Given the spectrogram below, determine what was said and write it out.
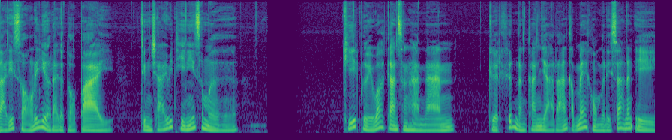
รายที่สองและเหยื่อรายต่อๆไป จึงใช้วิธีนี้เสมอ คีตเผยว่าการสังหารนั้น เกิดขึ้นหลังการหย่าร้างกับแม่ของเมลิซานั่นเอง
